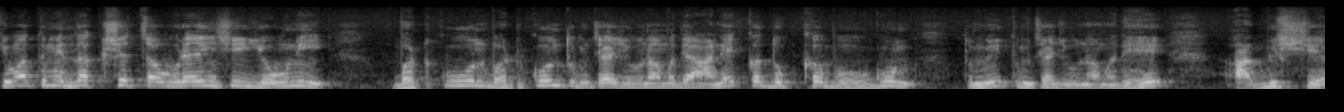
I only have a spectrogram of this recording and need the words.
किंवा तुम्ही लक्ष चौऱ्याऐंशी यवनी भटकून भटकून तुमच्या जीवनामध्ये अनेक दुःख भोगून तुम्ही तुमच्या जीवनामध्ये हे आयुष्य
